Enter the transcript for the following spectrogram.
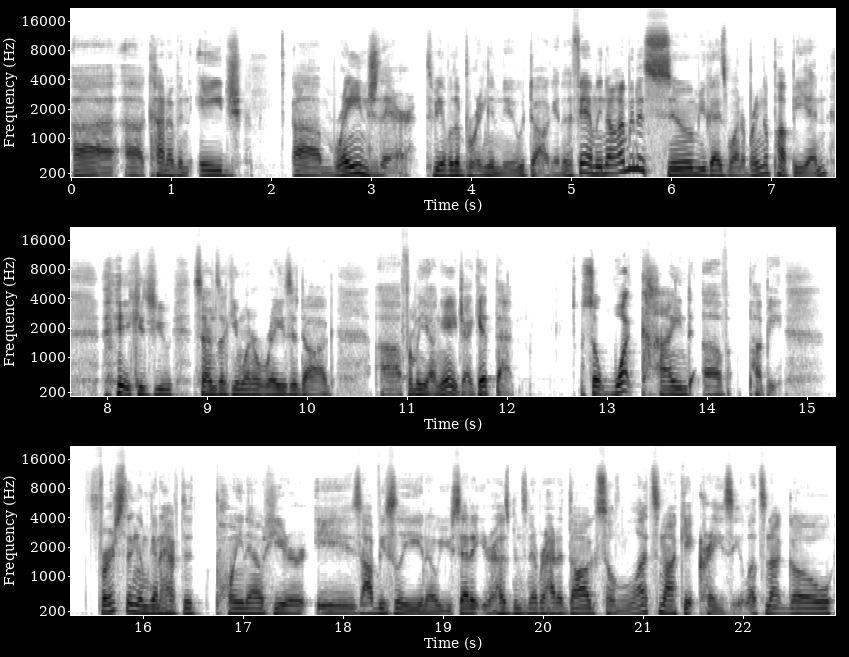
uh, uh, kind of an age. Um, range there to be able to bring a new dog into the family. Now, I'm going to assume you guys want to bring a puppy in because you sounds like you want to raise a dog uh, from a young age. I get that. So, what kind of puppy? First thing I'm going to have to point out here is obviously, you know, you said it, your husband's never had a dog, so let's not get crazy. Let's not go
